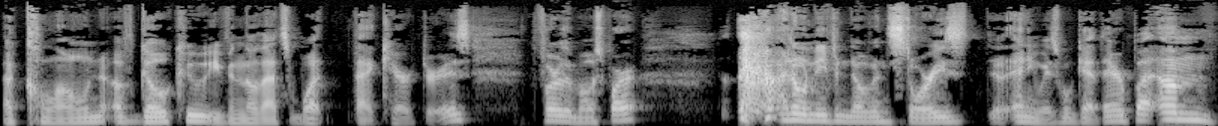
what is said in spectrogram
a clone of Goku even though that's what that character is for the most part. I don't even know in stories anyways, we'll get there, but um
